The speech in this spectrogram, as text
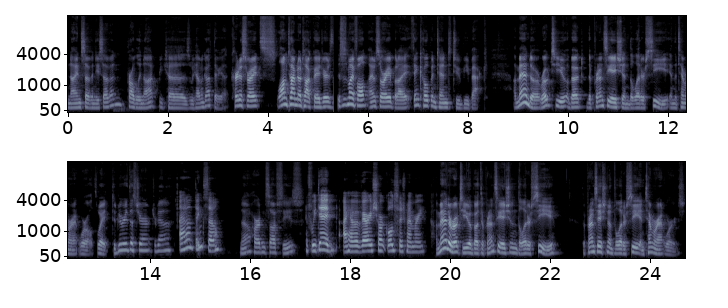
977? Probably not because we haven't got there yet. Curtis writes, "Long time no talk pagers. This is my fault. I'm sorry, but I think hope intend to be back." Amanda wrote to you about the pronunciation the letter C in the Temerant worlds. Wait, did we read this, Jordana? I don't think so. No, hard and soft seas. If we did, I have a very short goldfish memory. Amanda wrote to you about the pronunciation the letter C, the pronunciation of the letter C in Temerant words.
